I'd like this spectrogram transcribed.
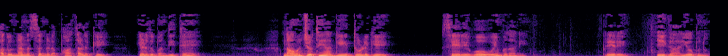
ಅದು ನನ್ನ ಸಂಗಡ ಪಾತಾಳಕ್ಕೆ ಇಳಿದು ಬಂದೀತೆ? ನಾವು ಜೊತೆಯಾಗಿ ಧೂಳಿಗೆ ಸೇರೇವೋ ಎಂಬುದಾಗಿ. ಪ್ರೇರೆ ಈಗ ಯೋಬನು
